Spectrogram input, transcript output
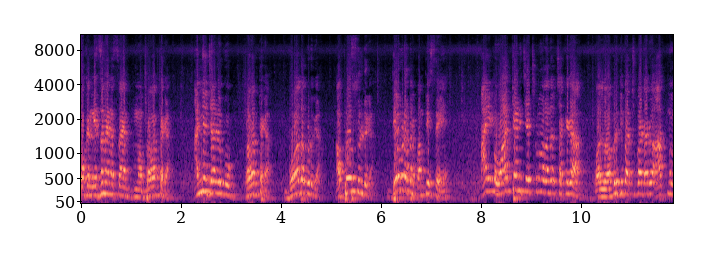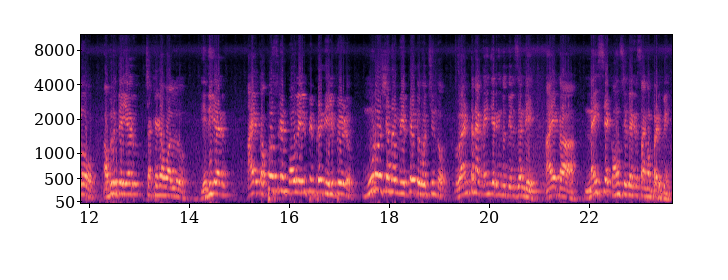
ఒక నిజమైన స- మ- జనులకు అన్యజనులకు ప్రవక్తగా బోధకుడుగా అపోస్తుడుగా దేవుడు అతను పంపిస్తే ఆ యొక్క వాక్యాన్ని చేర్చుకున్న వాళ్ళందరూ చక్కగా వాళ్ళు అభివృద్ధి పరచబడ్డారు ఆత్మలో అభివృద్ధి అయ్యారు చక్కగా వాళ్ళు ఎదిగారు. ఆ యొక్క అపోజిడెంట్ పౌలు వెళ్ళి ఎప్పుడైతే వెళ్ళిపోయాడు మూడో శతం ఎప్పుడైతే వచ్చిందో వెంటనే అక్కడ ఏం జరిగిందో తెలుసండి? ఆ యొక్క నైస్య కౌన్సిల్ దగ్గర సంఘం పడిపోయింది.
